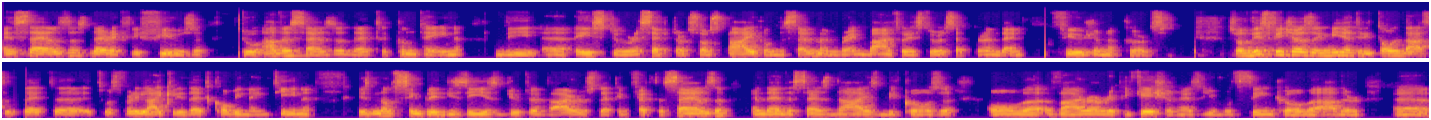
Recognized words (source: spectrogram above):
and cells directly fuse to other cells that contain the uh, ACE2 receptor. So spike on the cell membrane binds to ACE2 receptor and then fusion occurs. So these features immediately told us that uh, it was very likely that COVID-19 is not simply a disease due to a virus that infects the cells and then the cells dies because of uh, viral replication, as you would think of other uh,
